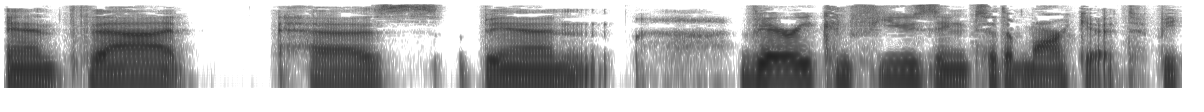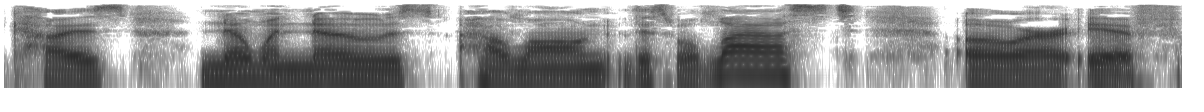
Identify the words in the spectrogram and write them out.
and that has been very confusing to the market because no one knows how long this will last or if,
